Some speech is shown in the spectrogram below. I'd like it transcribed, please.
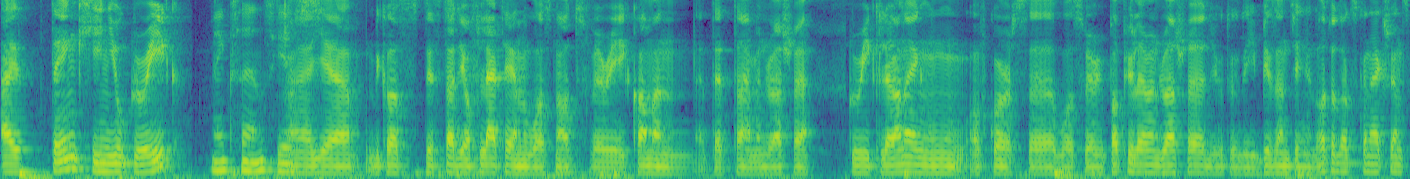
I think he knew Greek, Makes sense, yes. Uh, yeah, because the study of Latin was not very common at that time in Russia. Greek learning, of course, uh, was very popular in Russia due to the Byzantine and Orthodox connections.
